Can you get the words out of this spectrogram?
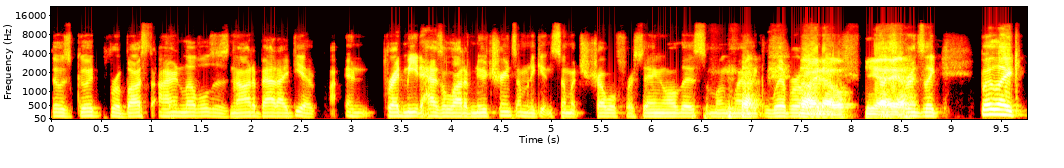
those good robust iron levels is not a bad idea. And red meat has a lot of nutrients. I'm going to get in so much trouble for saying all this among my like liberal. no, I know. Yeah, yeah. friends, like, but like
